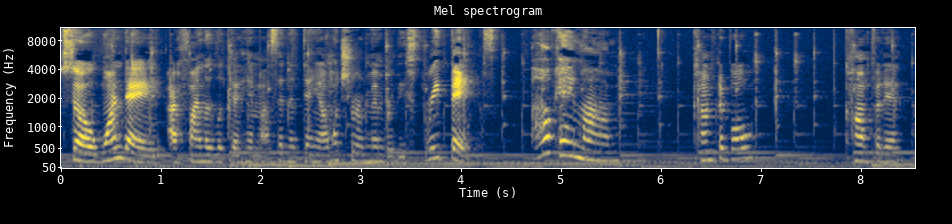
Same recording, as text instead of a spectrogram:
So one day i finally looked at him. I said nathaniel i want you to remember these three things. Okay mom. Comfortable confident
